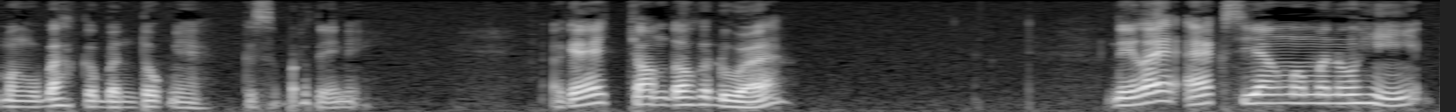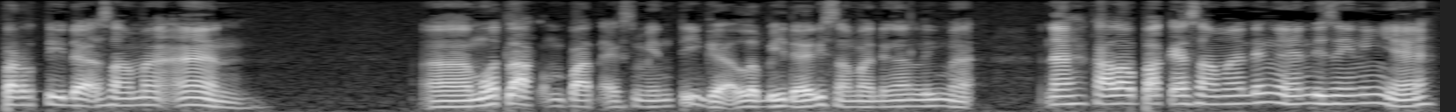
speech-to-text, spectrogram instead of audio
Mengubah ke bentuknya ke seperti ini. Oke, contoh kedua. Nilai X yang memenuhi pertidaksamaan uh, mutlak 4x min 3 lebih dari sama dengan 5. Nah, kalau pakai sama dengan di sininya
